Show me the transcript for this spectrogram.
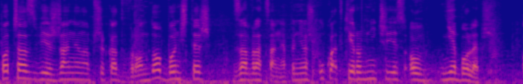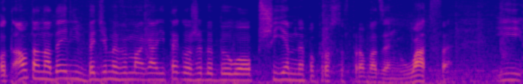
podczas wjeżdżania na przykład w rondo, bądź też zawracania, ponieważ układ kierowniczy jest o niebo lepszy. Od auta na daily będziemy wymagali tego, żeby było przyjemne po prostu w prowadzeniu, łatwe. I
